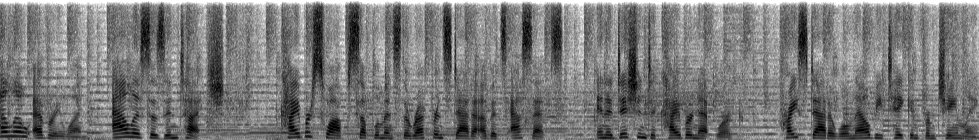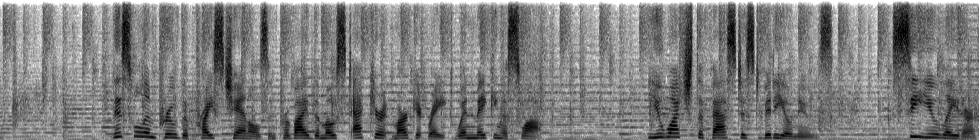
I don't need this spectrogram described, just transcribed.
Hello everyone. Alice is in touch. KyberSwap supplements the reference data of its assets. In addition to Kyber Network, price data will now be taken from Chainlink. This will improve the price channels and provide the most accurate market rate when making a swap. You watch the fastest video news. See you later.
